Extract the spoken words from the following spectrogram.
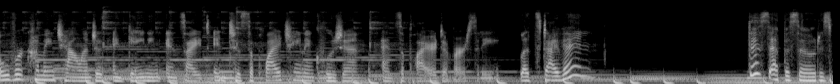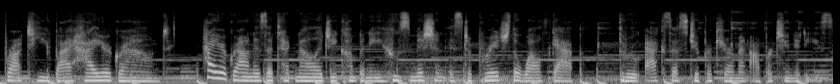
overcoming challenges and gaining insight into supply chain inclusion and supplier diversity. Let's dive in. This episode is brought to you by Hire Ground. Hire Ground is a technology company whose mission is to bridge the wealth gap through access to procurement opportunities.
